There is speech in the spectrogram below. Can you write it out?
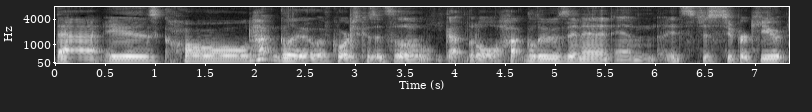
that is called Hot Glue, of course, because it's little, got little hot glues in it, and it's just super cute.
